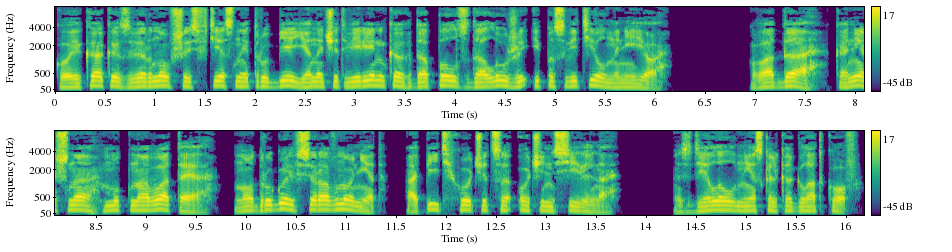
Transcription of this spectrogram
Кое-как извернувшись в тесной трубе, я на четвереньках дополз до лужи и посветил на нее. Вода, конечно, мутноватая, но другой все равно нет, а пить хочется очень сильно. Сделал несколько глотков.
